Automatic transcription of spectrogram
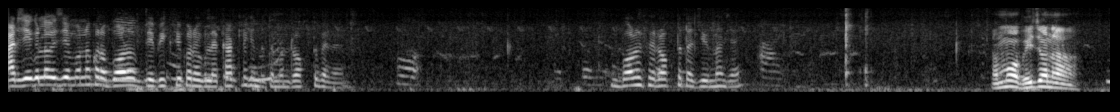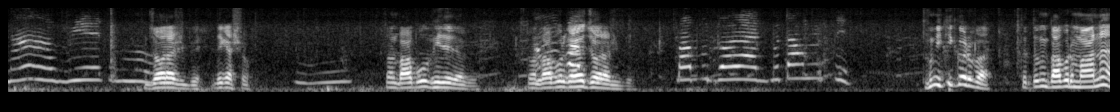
আর যেগুলো ওই যে মনে করো বরফ দিয়ে বিক্রি করে ওগুলো কাটলে কিন্তু তেমন রক্ত বেরোয় না। বরফের রক্তটা জমা যায়। আম্মু ভিজো না। জ্বর আসবে। দেখে আসো। তোমার বাবু ভিজে যাবে। তোমার বাবুর গায়ে জ্বর আসবে। বাবু দয়া আসবে তাহলে কি? তুমি কি করবা? তো তুমি বাবুর মা না?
